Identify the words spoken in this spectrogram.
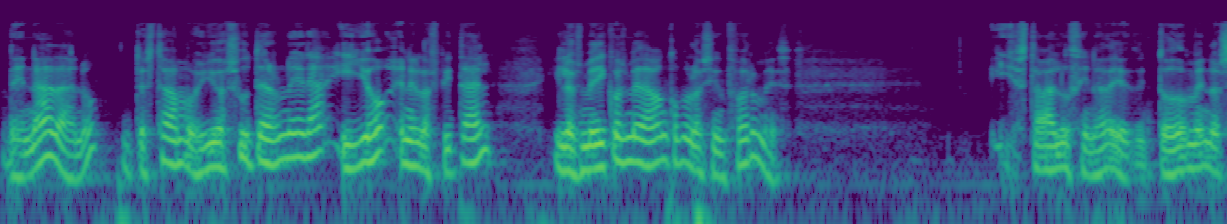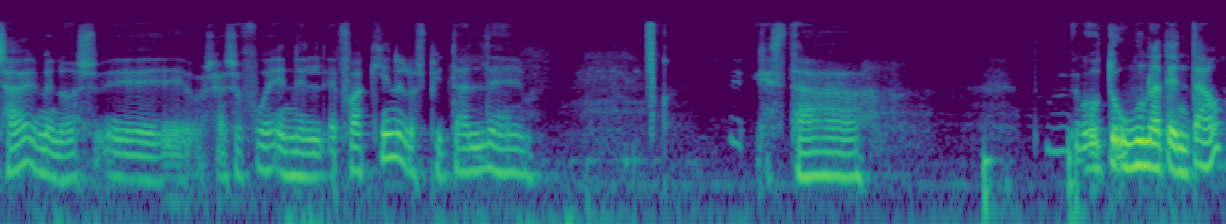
de nada, ¿no? Entonces estábamos yo, su ternera, y yo en el hospital, y los médicos me daban como los informes. Y yo estaba alucinada, todo menos, ¿sabes? Menos, eh, o sea, eso fue en el, fue aquí en el hospital de, que está, hubo un atentado,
